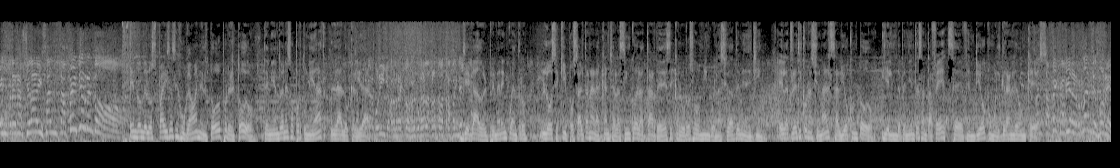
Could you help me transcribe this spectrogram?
entre Nacional y Santa Fe, ya arrancó. En donde los paisas se jugaban el todo por el todo, teniendo en esa oportunidad la localidad. Llegado el primer encuentro, los equipos saltan a la cancha a las 5 de la tarde de ese caluroso domingo en la ciudad de Medellín. El Atlético Nacional salió con todo y el Independiente Santa Fe se defendió como el gran león que es. Santa Fe, Javier Hernández Bonet.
